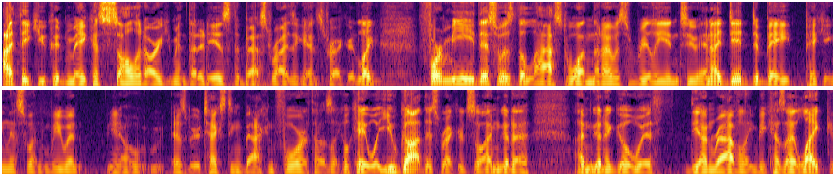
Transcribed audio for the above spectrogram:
I think you could make a solid argument that it is the best Rise Against record. Like for me, this was the last one that I was really into, and I did debate picking this one. We went, you know, as we were texting back and forth. I was like, okay, well, you got this record, so I'm gonna, I'm gonna go with the unraveling because I like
